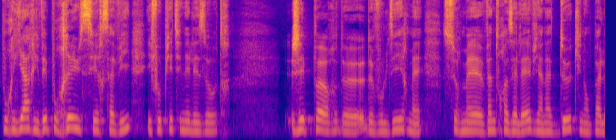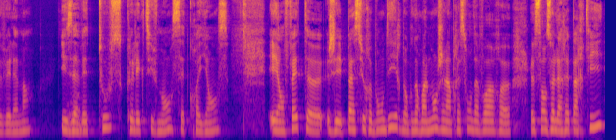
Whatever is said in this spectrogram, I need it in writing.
pour y arriver, pour réussir sa vie, il faut piétiner les autres J'ai peur de, de vous le dire, mais sur mes 23 élèves, il y en a deux qui n'ont pas levé la main. Ils avaient tous collectivement cette croyance. Et en fait, euh, j'ai pas su rebondir. Donc normalement, j'ai l'impression d'avoir euh, le sens de la répartie.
